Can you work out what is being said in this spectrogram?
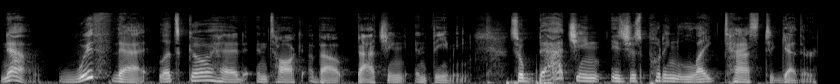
Now, with that, let's go ahead and talk about batching and theming. So, batching is just putting like tasks together.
